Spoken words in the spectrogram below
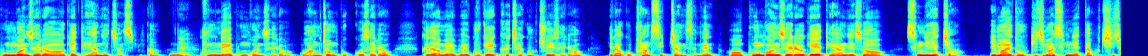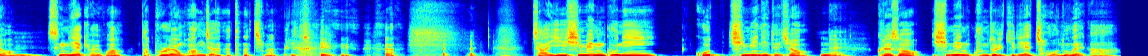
봉건 세력에 대항했지 않습니까? 네. 국내 봉건 세력, 왕정 복고 세력, 그 다음에 외국의 그 제국주의 세력이라고 프랑스 입장에서는 어, 봉건 세력에 대항해서 승리했죠. 이 말도 웃기지만 승리했다고 치죠. 음. 승리의 결과 나폴레옹 황제가 나타났지만. 그렇죠. 자, 이 시민군이 곧 시민이 되죠. 네. 그래서 시민군들끼리의 전우회가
